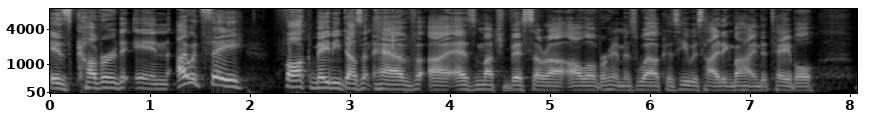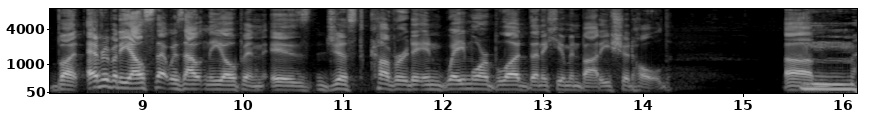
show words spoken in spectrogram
is covered in, I would say, Falk maybe doesn't have uh, as much viscera all over him as well because he was hiding behind a table. But everybody else that was out in the open is just covered in way more blood than a human body should hold. Um,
